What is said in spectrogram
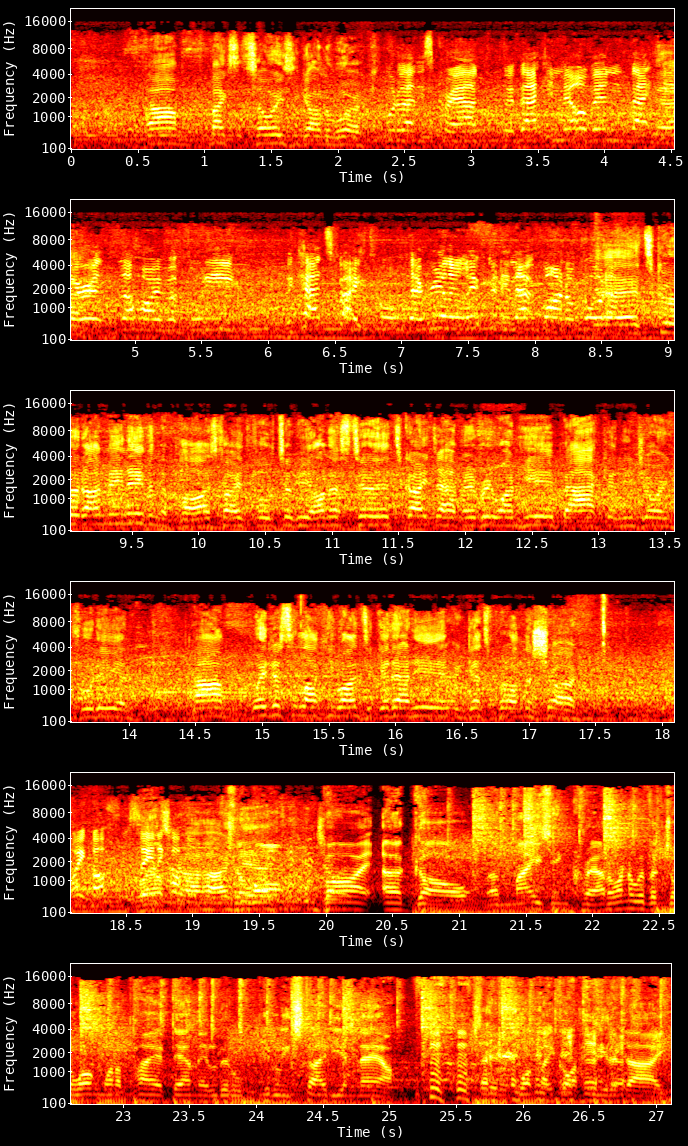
um, makes it so easy going to work. What about this crowd? We're back in Melbourne, back Yeah. here at the home of footy. The Cats faithful, they really lifted in that final quarter. Yeah, it's good. I mean, even the Pies faithful, to be honest, too. It's great to have everyone here back and enjoying footy, and um, we're just the lucky ones that get out here and gets put on the show. Week off. See you in a couple. home. Geelong Yeah, by a goal. Amazing crowd. I wonder whether Geelong want to pay it down their little Italy stadium now instead of what they got here today.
